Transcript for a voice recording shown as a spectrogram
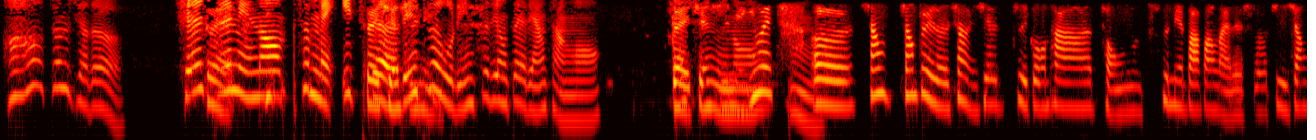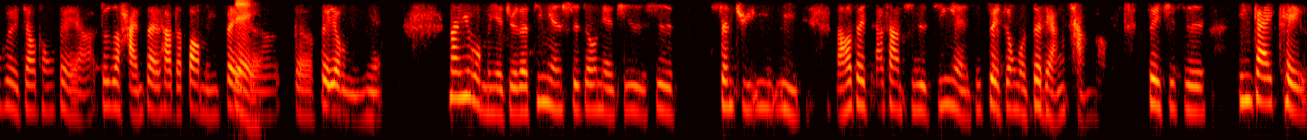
啊，真的假的？前十名哦，是每一次零四五零四六这两场哦。对，前十名，因为、嗯、呃，相相对的，像一些志工，他从四面八方来的时候，其实相对交通费啊，都是含在他的报名费的的费用里面。那因为我们也觉得今年十周年其实是深具意义，然后再加上其实今年也是最终的这两场了，所以其实应该可以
